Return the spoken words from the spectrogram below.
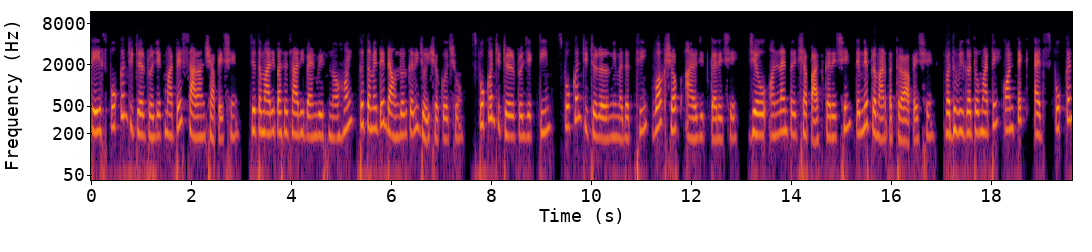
તે સ્પોકન ટ્યુટોરિયલ પ્રોજેક્ટ માટે સારાંશ આપે છે. જો તમારી પાસે સારી બેન્ડવિડ્થ ન હોય, તો તમે તે ડાઉનલોડ કરી જોઈ શકો છો. Spoken tutorial project team spoken ટ્યુટોરિયલોની મદદથી વર્કશોપ આયોજિત કરે છે. જેઓ ઓનલાઈન પરીક્ષા પાસ કરે છે, તેમને પ્રમાણપત્ર આપે છે. વધુ વિગતો માટે contactspoken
